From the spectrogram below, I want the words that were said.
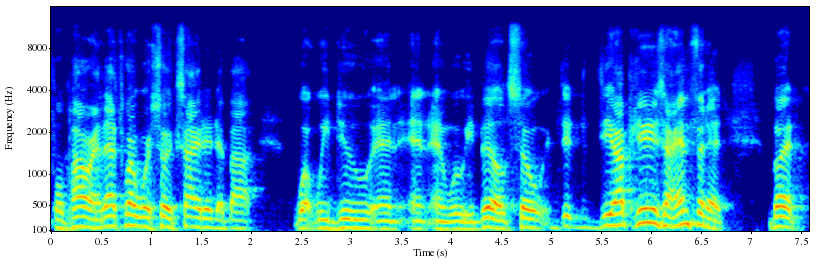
Fullpower. And that's why we're so excited about what we do and, and, and what we build. So the, the opportunities are infinite, but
